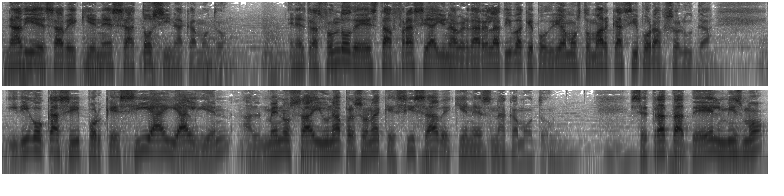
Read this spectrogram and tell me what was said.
Nadie sabe quién es Satoshi Nakamoto. En el trasfondo de esta frase hay una verdad relativa que podríamos tomar casi por absoluta. Y digo casi porque si hay alguien, al menos hay una persona que sí sabe quién es Nakamoto. Se trata de él mismo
